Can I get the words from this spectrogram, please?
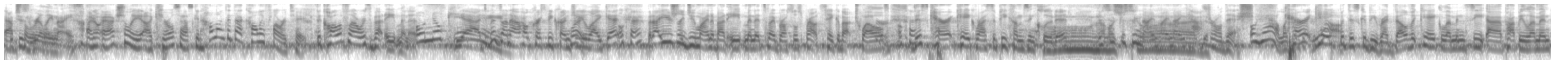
Absolutely. Which is really nice. I know, actually, uh, Carol's asking, how long did that cauliflower take? The cauliflower is about eight minutes. Oh, no kidding. Yeah, it depends on how crispy, crunchy right. you like it. Okay. But I usually do mine about eight minutes. My Brussels sprouts take about 12. Sure. Okay. This carrot cake recipe comes included. Oh, this is just good. a nine by nine casserole dish. Oh yeah, like carrot a, cake, yeah. but this could be red velvet cake, lemon seed, uh, poppy lemon,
